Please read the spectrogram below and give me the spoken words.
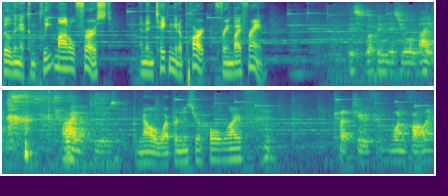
building a complete model first, and then taking it apart frame by frame. This weapon is your life. Try not to lose it. But no weapon is your whole life. Cut to one falling.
